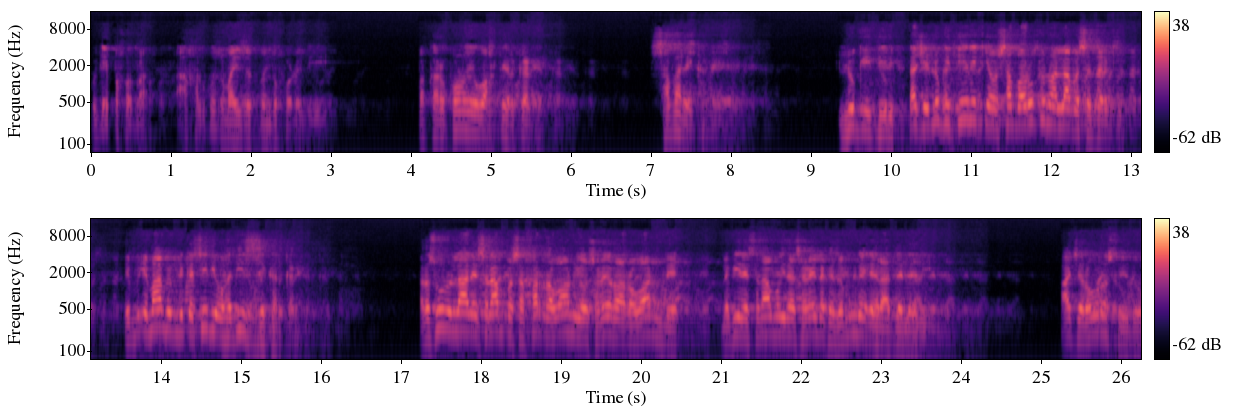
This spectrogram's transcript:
وږی په خرما، هغه خلکو زما عزتمندو خوړلي، په کرکڼو یې وخت تېر کړی، صبر یې کړی. لګي تیری دا چې لګي تیری کې او صبر وکړو نو الله به صدر کی امام ابن کثیر یو حدیث ذکر کړي رسول الله علیه السلام په سفر روان یو سړی را روان دی نبی علیہ السلام وی دا سړی لکه زمونږه اراده لري اچ رو رسیدو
